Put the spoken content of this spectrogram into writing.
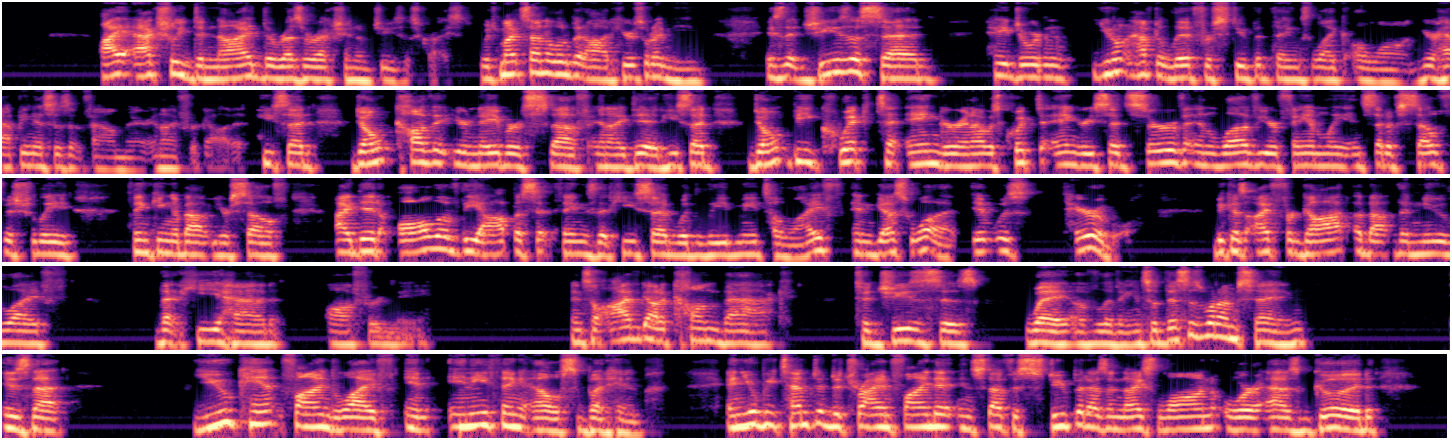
I actually denied the resurrection of Jesus Christ, which might sound a little bit odd. Here's what I mean is that Jesus said, Hey, Jordan, you don't have to live for stupid things like a lawn. Your happiness isn't found there. And I forgot it. He said, Don't covet your neighbor's stuff. And I did. He said, Don't be quick to anger. And I was quick to anger. He said, Serve and love your family instead of selfishly thinking about yourself. I did all of the opposite things that he said would lead me to life. And guess what? It was terrible because I forgot about the new life that he had offered me. And so I've got to come back to Jesus's way of living. And so this is what I'm saying is that you can't find life in anything else but him. And you'll be tempted to try and find it in stuff as stupid as a nice lawn or as good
